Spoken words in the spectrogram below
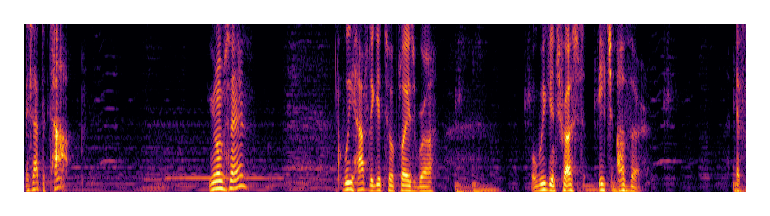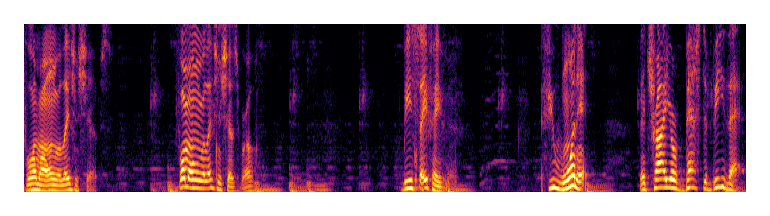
It's at the top. You know what I'm saying? We have to get to a place, bro, where we can trust each other and form our own relationships. Form our own relationships, bro. Be a safe haven. If you want it, then try your best to be that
